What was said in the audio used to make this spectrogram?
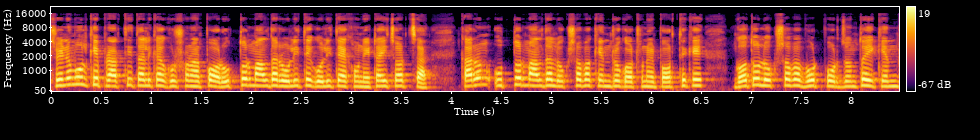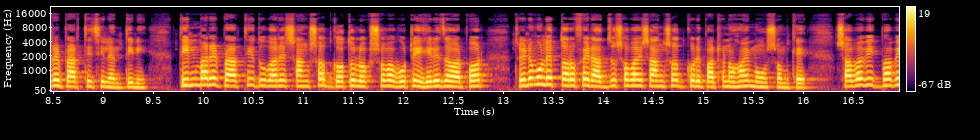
তৃণমূলকে প্রার্থী তালিকা ঘোষণার পর উত্তর মালদার অলিতে গলিতে এখন এটাই চর্চা। কারণ উত্তর মালদা লোকসভা কেন্দ্র গঠনের পর থেকে গত লোকসভা ভোট পর্যন্ত এই কেন্দ্রের প্রার্থী ছিলেন তিনি। তিনবারের প্রার্থী, দুবারের সাংসদ গত লোকসভা ভোটে হেরে যাওয়ার পর তৃণমূলের তরফে রাজ্যসভায় সাংসদ করে পাঠানো হয় মৌসুমকে। স্বাভাবিকভাবে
